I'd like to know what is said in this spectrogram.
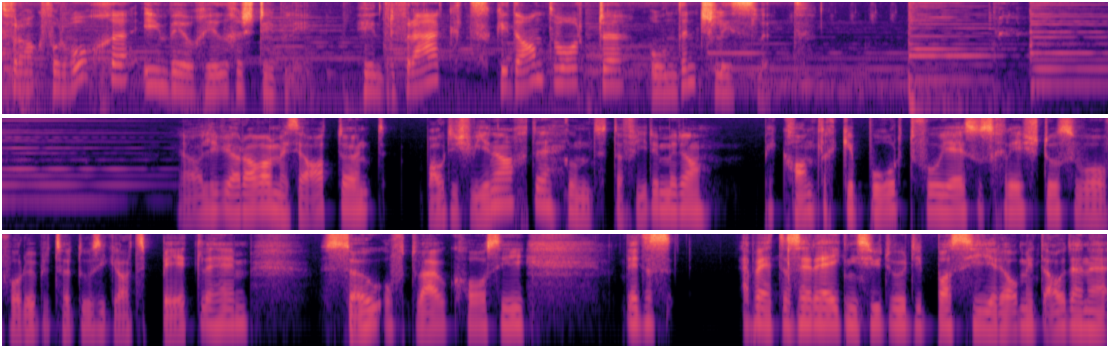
Die Frage der Woche im Beo Kirchenstübli. Hinterfragt, gibt Antworten und entschlüsselt. Ja, Olivia Raval, wir haben ja angetönt, bald ist Weihnachten und da feiern wir ja bekanntlich Geburt von Jesus Christus, wo vor über 2000 Jahren zu Bethlehem soll auf die Welt gekommen sein. Das, eben, das Ereignis heute würde passieren, auch mit all diesen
